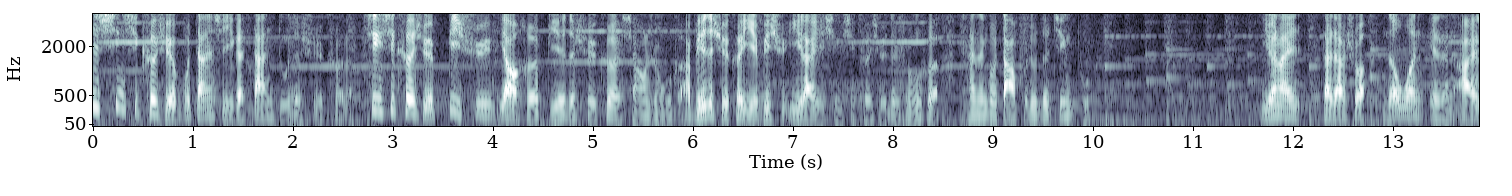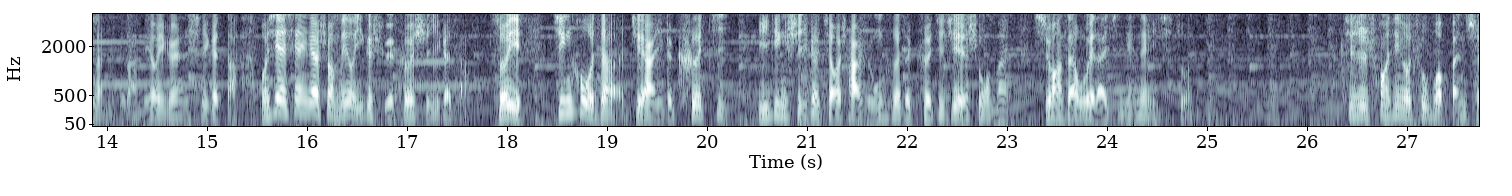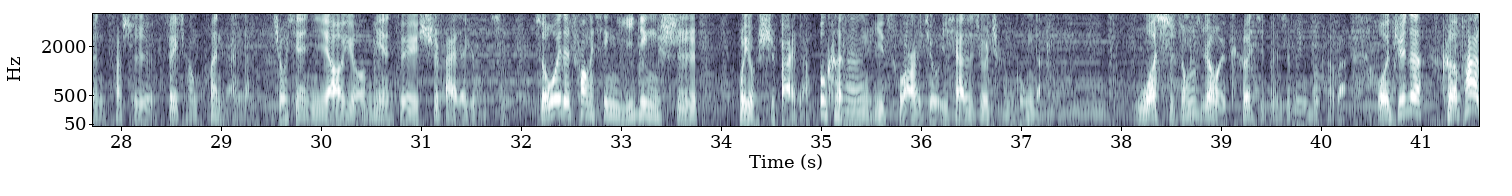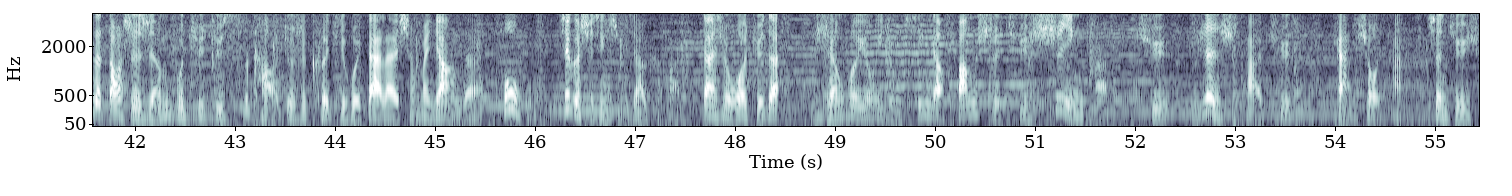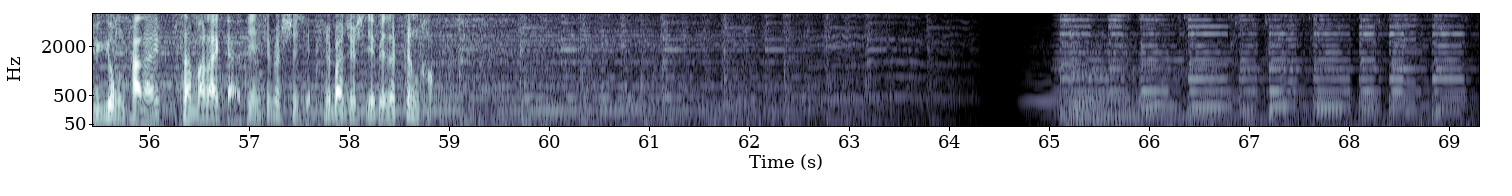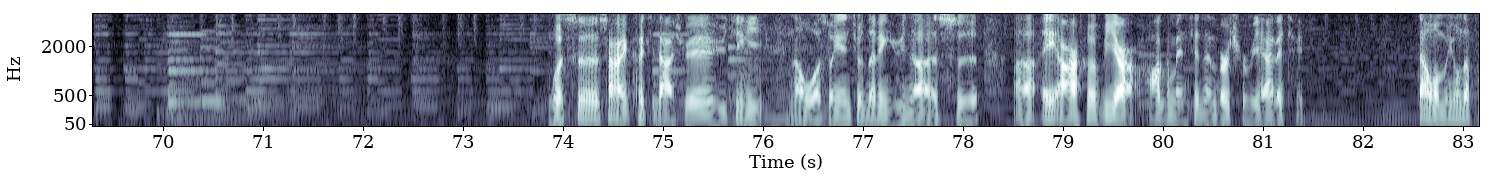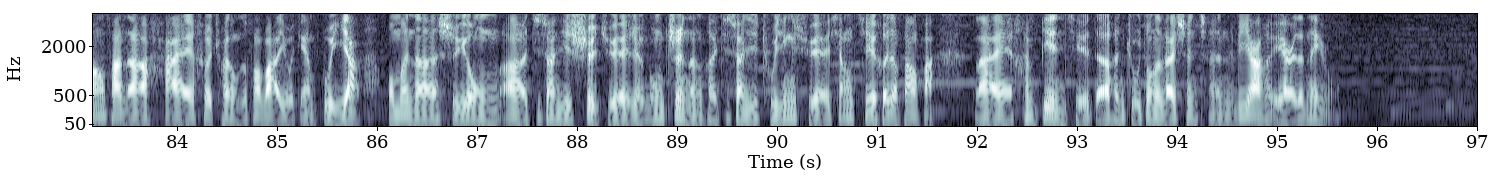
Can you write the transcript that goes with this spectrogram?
其实信息科学不单是一个单独的学科了，信息科学必须要和别的学科相融合，而别的学科也必须依赖于信息科学的融合，才能够大幅度的进步。原来大家说 “No one is an island”，对吧？没有一个人是一个岛。我现在现在应该说，没有一个学科是一个岛。所以，今后的这样一个科技，一定是一个交叉融合的科技。这也是我们希望在未来几年内一起做的。其实创新和突破本身它是非常困难的。首先你要有面对失败的勇气。所谓的创新一定是会有失败的，不可能一蹴而就，一下子就成功的。我始终认为科技本身并不可怕。我觉得可怕的倒是人不去去思考，就是科技会带来什么样的后果，这个事情是比较可怕的。但是我觉得人会用一种新的方式去适应它，去认识它，去。感受它，甚至于去用它来怎么来改变这个世界，是把这个世界变得更好。我是上海科技大学于静怡，那我所研究的领域呢是呃 AR 和 VR（Augmented and Virtual Reality）。但我们用的方法呢，还和传统的方法有点不一样。我们呢是用呃计算机视觉、人工智能和计算机图形学相结合的方法，来很便捷的、很主动的来生成 VR 和 AR 的内容。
